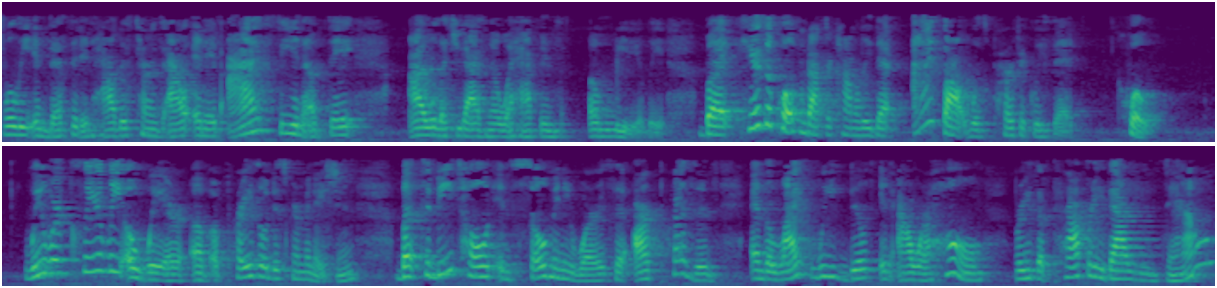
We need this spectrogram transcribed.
fully invested in how this turns out. And if I see an update, I will let you guys know what happens immediately. But here's a quote from Dr. Connolly that I thought was perfectly said. Quote, we were clearly aware of appraisal discrimination, but to be told in so many words that our presence and the life we've built in our home brings the property value down,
